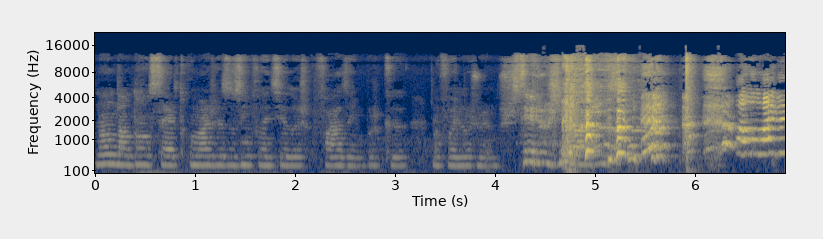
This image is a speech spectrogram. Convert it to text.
não dão tão certo como às vezes os influenciadores que fazem, porque não foi nos mesmos cirurgiões. A Luana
